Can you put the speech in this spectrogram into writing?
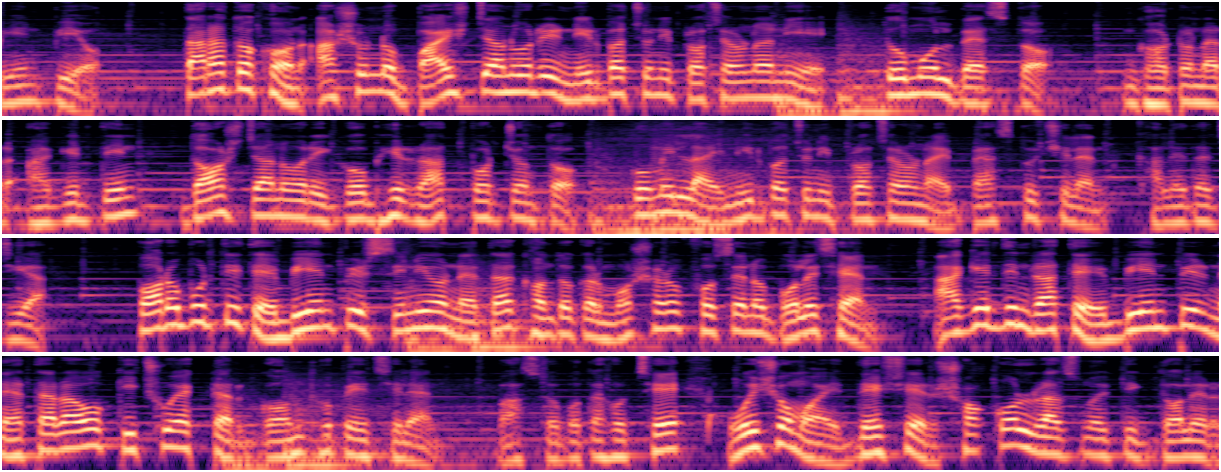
বিএনপিও। তারা তখন আসন্ন বাইশ জানুয়ারির নির্বাচনী প্রচারণা নিয়ে তুমুল ব্যস্ত। ঘটনার আগের দিন দশ জানুয়ারি গভীর রাত পর্যন্ত কুমিল্লায় নির্বাচনী প্রচারণায় ব্যস্ত ছিলেন খালেদা জিয়া। পরবর্তীতে বিএনপির সিনিয়র নেতা খন্দকার মোশারফ হোসেনও বলেছেন, আগের দিন রাতে বিএনপির নেতারাও কিছু একটার গন্ধ পেয়েছিলেন। বাস্তবতা হচ্ছে ওই সময় দেশের সকল রাজনৈতিক দলের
